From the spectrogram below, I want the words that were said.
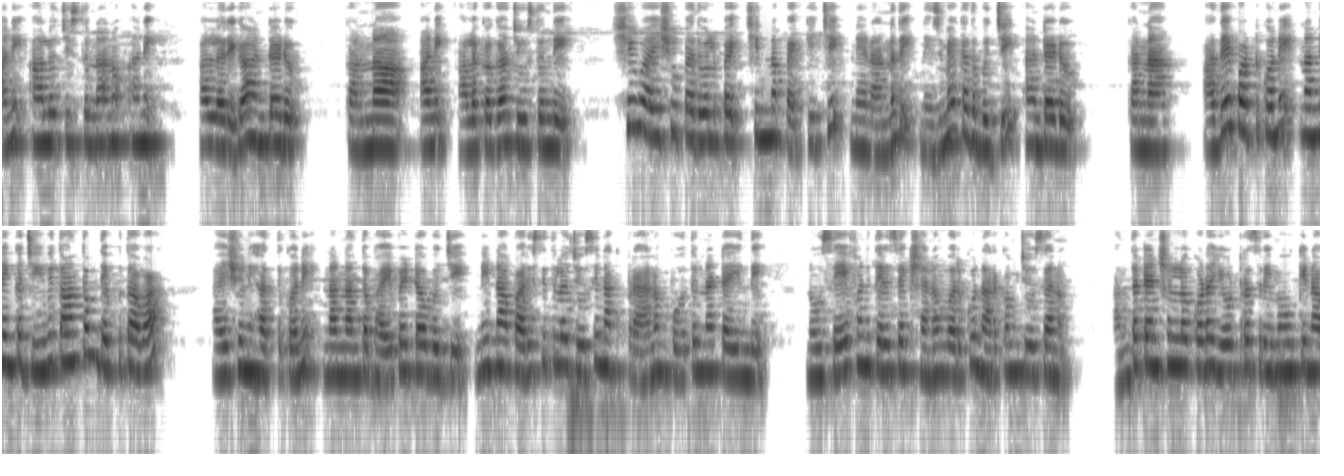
అని ఆలోచిస్తున్నాను అని అల్లరిగా అంటాడు. కన్నా? అని అలకగా చూస్తుంది. శివ ఐషు పెదవులపై చిన్న పెక్కిచ్చి నేను అన్నది నిజమే కదా బుజ్జి అంటాడు. కన్నా అదే పట్టుకొని నన్ను ఇంక జీవితాంతం దెప్పుతావా ఐషుని హత్తుకొని నన్నంత భయపెట్టావు బుజ్జి. నిన్న ఆ పరిస్థితిలో చూసి నాకు ప్రాణం పోతున్నట్టయింది. నువ్వు సేఫ్ అని తెలిసే క్షణం వరకు నరకం చూశాను. అంత టెన్షన్లో కూడా యూట్రస్ రిమూవ్కి నా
